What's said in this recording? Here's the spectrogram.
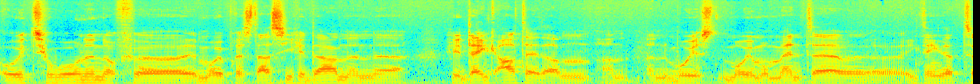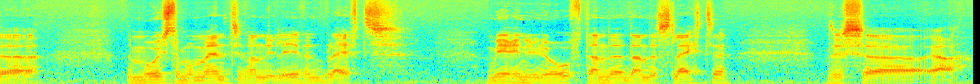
ooit gewonnen of een mooie prestatie gedaan. En je denkt altijd aan, aan, aan een mooie, mooie moment. Hè. ik denk dat de mooiste moment van je leven blijft meer in hun hoofd dan de, dan de slechte. Dus uh, ja,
